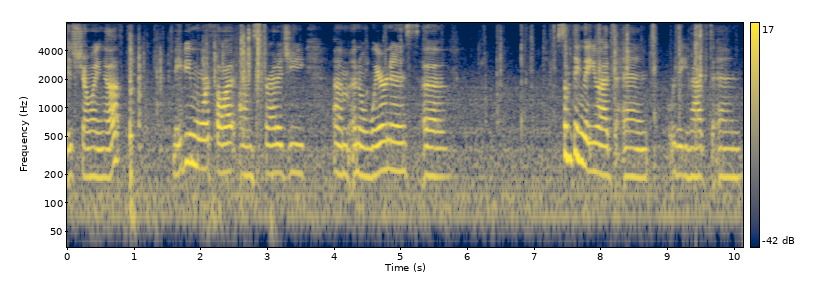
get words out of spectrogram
is showing up. Maybe more thought on strategy, um, an awareness of something that you had to end or that you have to end.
